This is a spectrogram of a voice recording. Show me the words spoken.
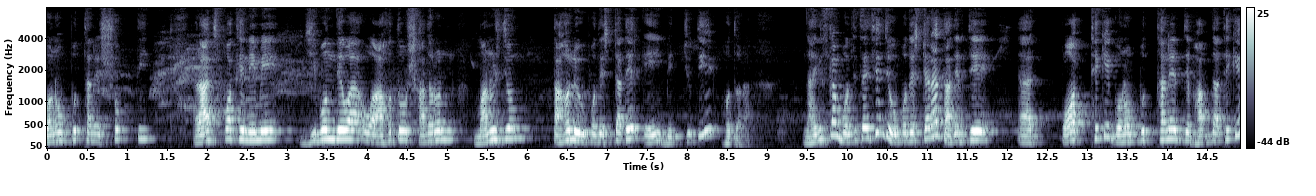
গণ অভ্যুত্থানের শক্তি রাজপথে নেমে জীবন দেওয়া ও আহত সাধারণ মানুষজন, তাহলে উপদেষ্টাদের এই বিচ্যুতি হতো না। নাহিদ ইসলাম বলতে চাইছেন যে উপদেষ্টারা তাদের যে পথ থেকে গণ অভ্যুত্থানের যে ভাবনা থেকে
